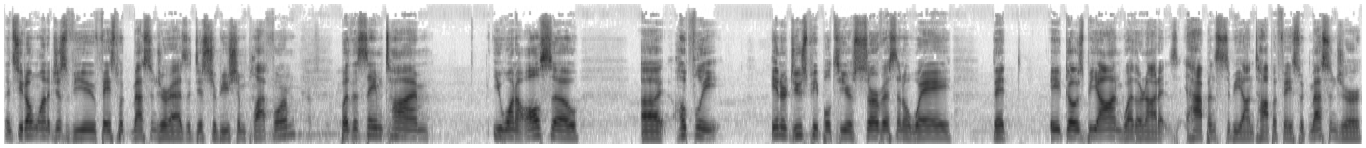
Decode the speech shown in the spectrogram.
and so you don't want to just view Facebook Messenger as a distribution platform. Absolutely. But at the same time, you want to also uh, hopefully introduce people to your service in a way that it goes beyond whether or not it happens to be on top of Facebook Messenger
